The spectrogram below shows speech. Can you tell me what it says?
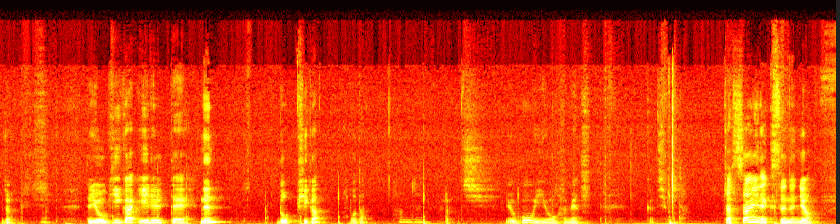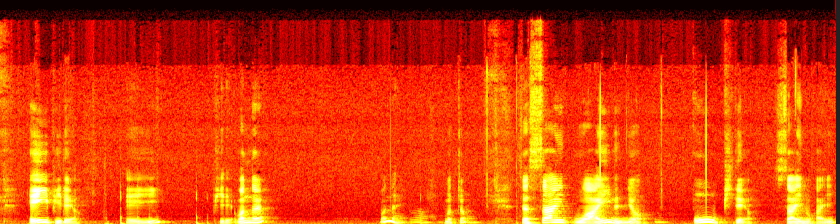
그죠? 근데 여기가 1일 때는 높이가 뭐다? 탄젠. 그렇지. 요거 이용하면 끝입니다. 자, sin x는요. a b래요. a b래. 맞나요? 맞네. 네. 맞아요. 맞죠? 네. 자, sin y는요. o b래요. sin y.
